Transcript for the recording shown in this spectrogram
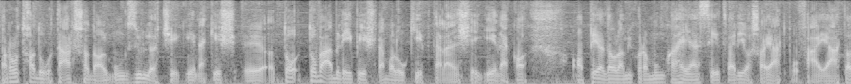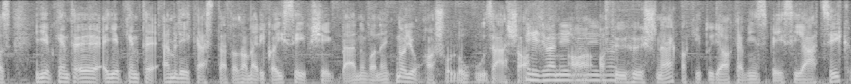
a rothadó társadalmunk züllöttségének és a to, tovább lépésre való képtelenségének a, a például, amikor a munkahelyen szétveri a saját pofáját, az egyébként, egyébként emlékeztet az amerikai szépségben, van egy nagyon hasonló húzása így van, így van, a, így a főhősnek, akit ugye a Kevin Spacey játszik,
